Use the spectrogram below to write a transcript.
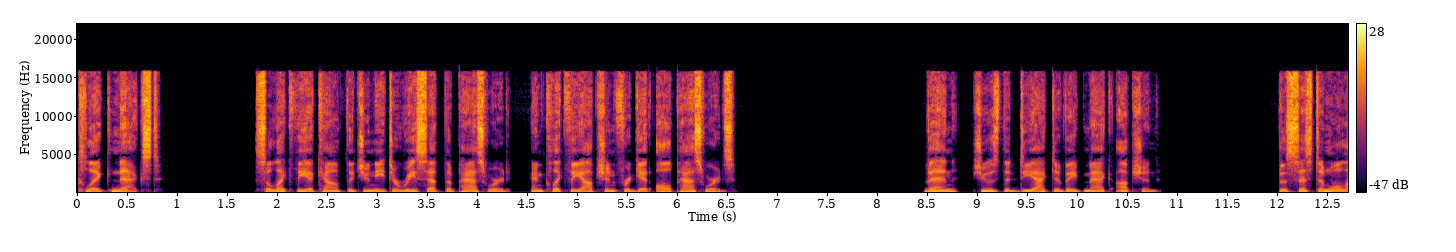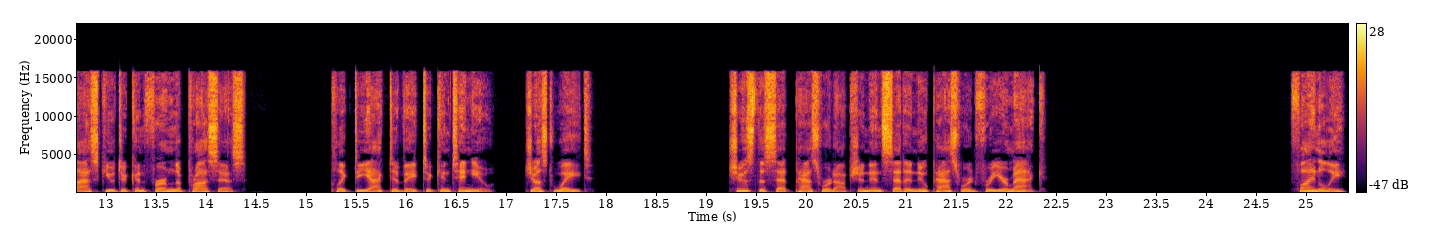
Click Next. Select the account that you need to reset the password, and click the option Forget All Passwords. Then, choose the Deactivate Mac option. The system will ask you to confirm the process. Click Deactivate to continue. Just wait. Choose the Set Password option and set a new password for your Mac. Finally,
